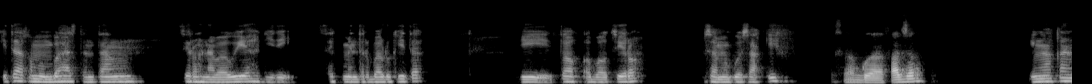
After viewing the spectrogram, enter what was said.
kita akan membahas tentang Sirah Nabawiyah di segmen terbaru kita di Talk About Sirah bersama gue Sakif. Bersama gue Fazal. Yang akan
